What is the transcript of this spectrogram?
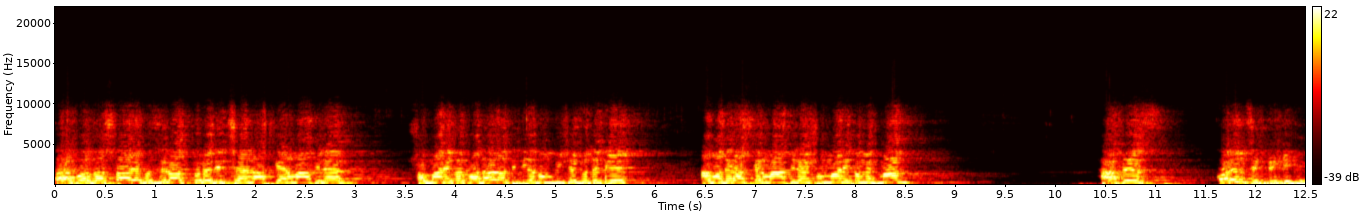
তারপর দস্তারে ফজিলত তুলে দিচ্ছেন আজকের মাহফিলের সম্মানিত প্রধান অতিথি এবং বিশেষ অতিথি। আমাদের আজকের মাহফিলের সম্মানিত মেহমান হাফেজ করিম সিদ্দিকীকে।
